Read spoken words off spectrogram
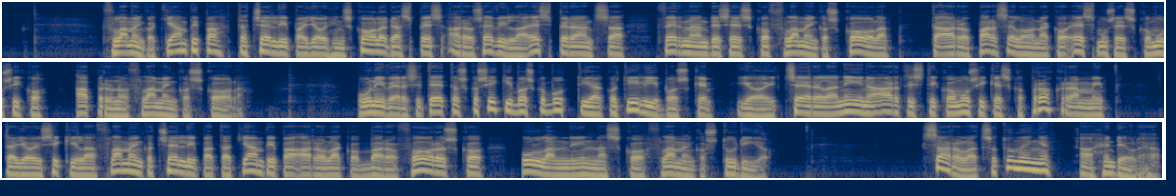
Flamenkot jampipa ta cellipa joihin skoledas pes aro Sevilla Esperanza Fernandesesko flamenco skola ta aro Barcelonako esmusesko musiko apruno flamenco skola. Universiteetosko sikibosko buttiako tiliboske, joi Tserela Niina artistiko musikesko programmi – joi sikila flamenco cellipatat jampipa arolako baro forosko ullan linnasko flamenco studio. Sarolatso tumenge ahen deulea.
